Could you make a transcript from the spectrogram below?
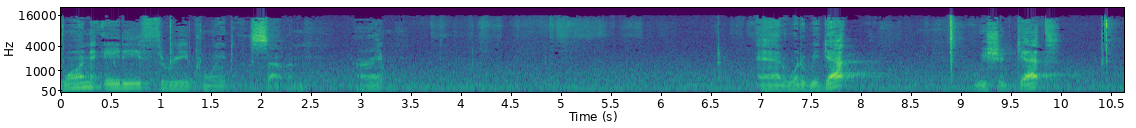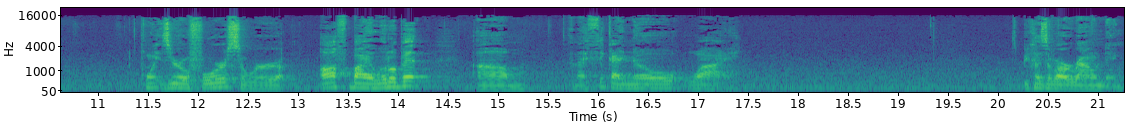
183.7. All right. And what do we get? We should get 0.04, so we're off by a little bit. Um, and I think I know why. It's because of our rounding.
